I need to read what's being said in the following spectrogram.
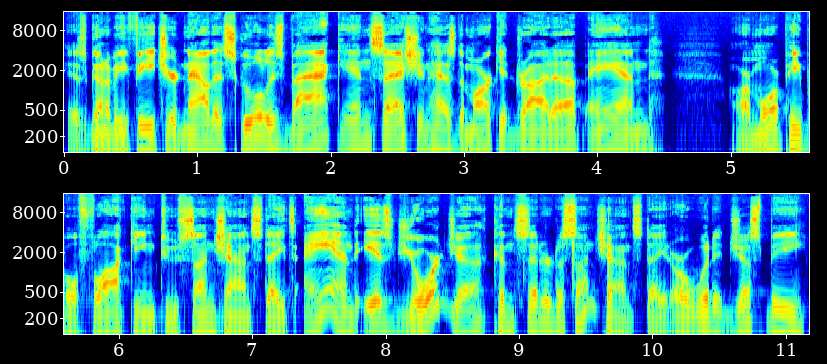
is going to be featured. Now that school is back in session, has the market dried up and are more people flocking to sunshine states? And is Georgia considered a sunshine state, or would it just be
